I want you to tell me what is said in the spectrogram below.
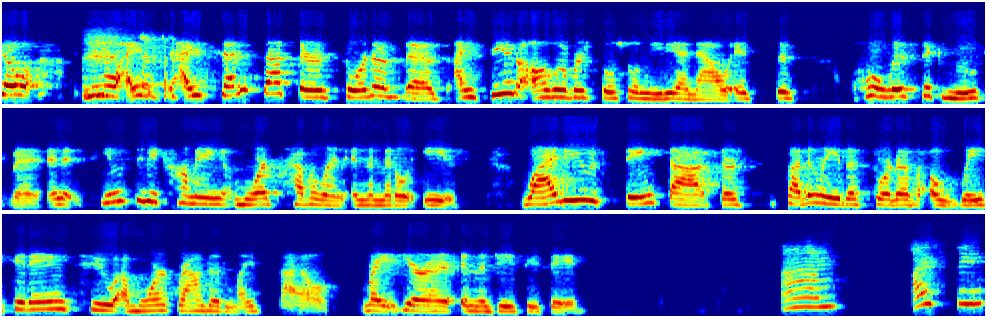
So, you know, I, I sense that there's sort of this, I see it all over social media now. It's this holistic movement and it seems to be becoming more prevalent in the Middle East. Why do you think that there's suddenly this sort of awakening to a more grounded lifestyle right here in the GCC? Um, I think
